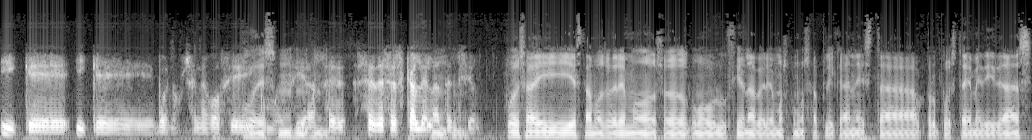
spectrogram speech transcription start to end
y que y que bueno se negocie y pues, como decía se, desescale la tensión. Pues ahí estamos, veremos eh, cómo evoluciona, veremos cómo se aplica en esta propuesta de medidas.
